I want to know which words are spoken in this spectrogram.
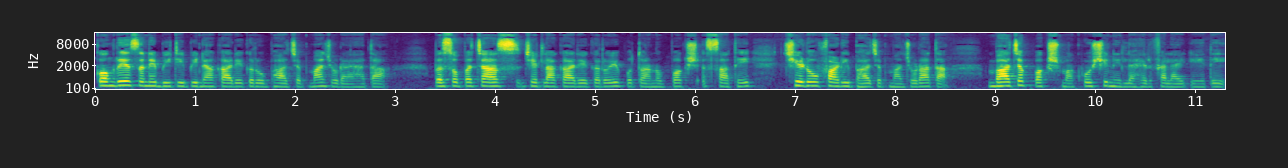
કોંગ્રેસ અને બીટીપીના કાર્યકરો ભાજપમાં જોડાયા હતા. બસો પચાસ જેટલા કાર્યકરોએ પોતાનો પક્ષ સાથે છેડો ફાડી ભાજપમાં જોડાતા ભાજપ પક્ષમાં ખુશીની લહેર ફેલાઈ ગઈ હતી.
